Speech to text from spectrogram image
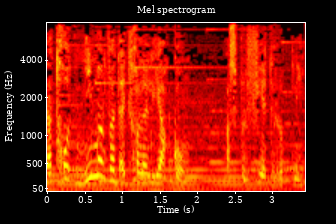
dat God niemand wat uit Galilea kom as profeet roep nie.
